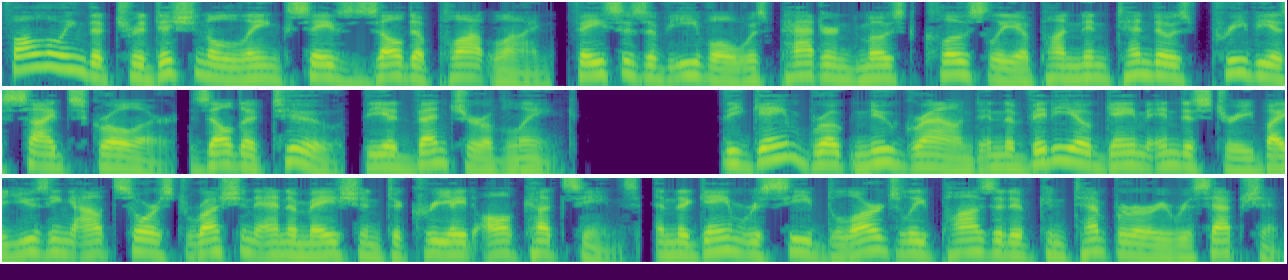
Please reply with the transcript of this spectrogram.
Following the traditional Link saves Zelda plotline, Faces of Evil was patterned most closely upon Nintendo's previous side-scroller, Zelda 2, The Adventure of Link. The game broke new ground in the video game industry by using outsourced Russian animation to create all cutscenes, and the game received largely positive contemporary reception.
